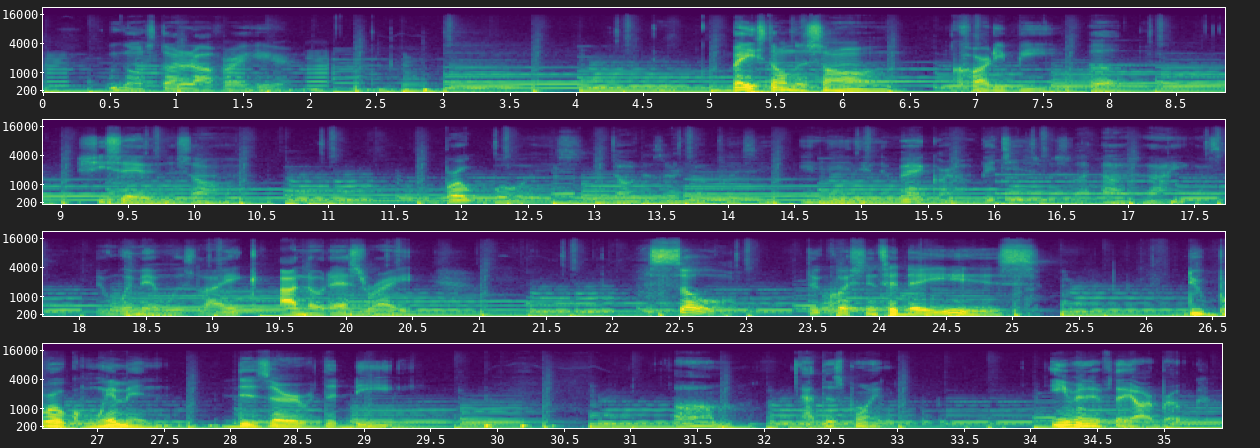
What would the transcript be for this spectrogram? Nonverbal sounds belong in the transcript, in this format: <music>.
We're gonna start it off right here. Based on the song Cardi B Up, she said in the song, Broke boys don't deserve no pussy. And then in the background, bitches was like, uh, nah, he was, the women was like, I know that's right. So, the question today is do broke women deserve the D? Um, at this point, even if they are broke,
